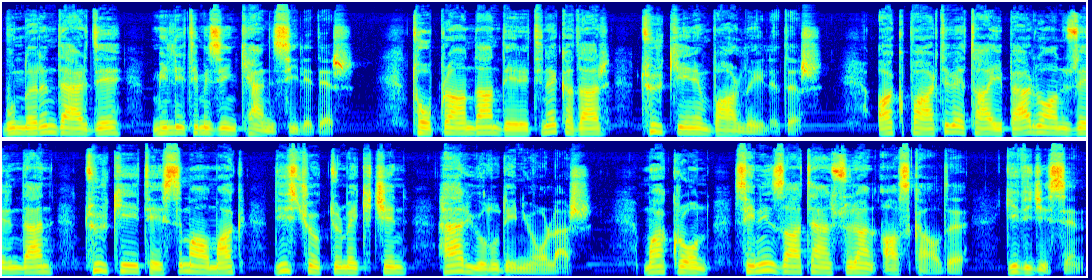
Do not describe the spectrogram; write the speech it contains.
Bunların derdi milletimizin kendisiyledir. Toprağından devletine kadar Türkiye'nin varlığıyladır. AK Parti ve Tayyip Erdoğan üzerinden Türkiye'yi teslim almak, diz çöktürmek için her yolu deniyorlar. Macron, senin zaten süren az kaldı. Gidicisin.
